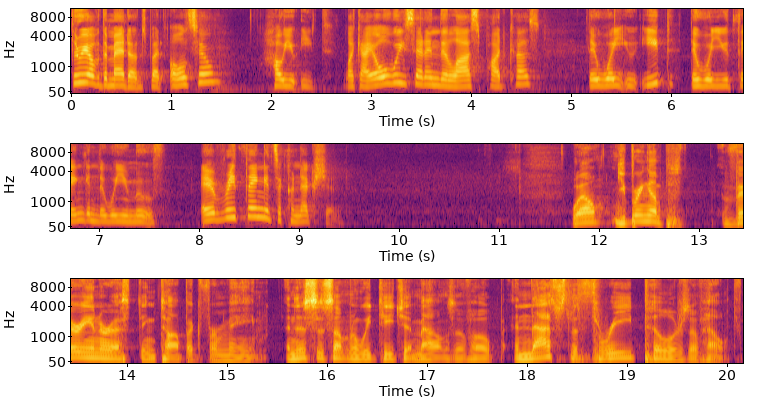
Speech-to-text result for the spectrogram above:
three of the methods, but also how you eat. Like I always said in the last podcast, the way you eat, the way you think, and the way you move. Everything it's a connection. Well, you bring up a very interesting topic for me. And this is something we teach at Mountains of Hope. And that's the three pillars of health.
